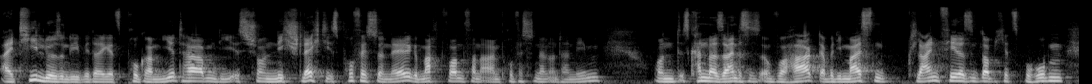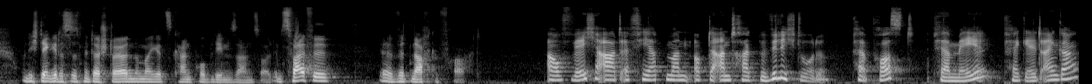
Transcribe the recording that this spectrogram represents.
IT-Lösung, die wir da jetzt programmiert haben, die ist schon nicht schlecht, die ist professionell gemacht worden von einem professionellen Unternehmen. Und es kann mal sein, dass es irgendwo hakt, aber die meisten kleinen Fehler sind, glaube ich, jetzt behoben. Und ich denke, dass es mit der Steuernummer jetzt kein Problem sein soll. Im Zweifel äh, wird nachgefragt. Auf welche Art erfährt man, ob der Antrag bewilligt wurde? Per Post, per Mail, per Geldeingang?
